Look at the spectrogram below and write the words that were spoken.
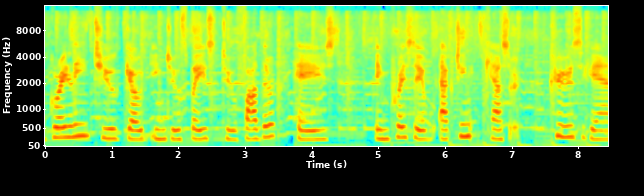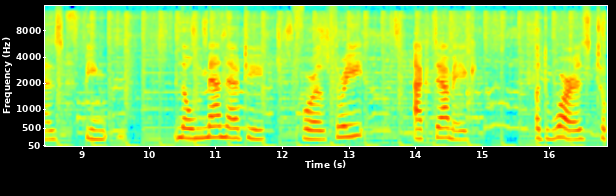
agreeing to go into space to further his impressive acting career. Cruise has been nominated for three academic awards to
